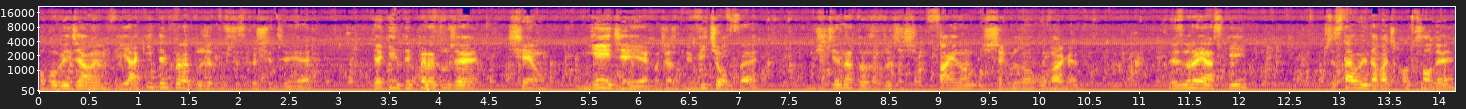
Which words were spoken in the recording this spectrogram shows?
opowiedziałem w jakiej temperaturze to wszystko się dzieje, w jakiej temperaturze się nie dzieje, chociażby wiciowce. Musicie na to zwrócić fajną i szczególną uwagę. Te zbrojazki przestały dawać odchody,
